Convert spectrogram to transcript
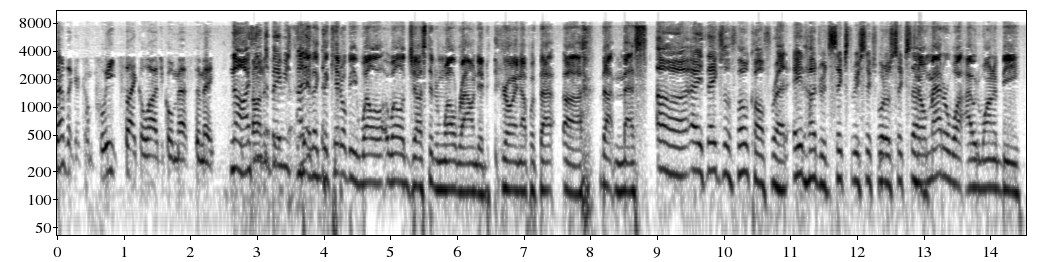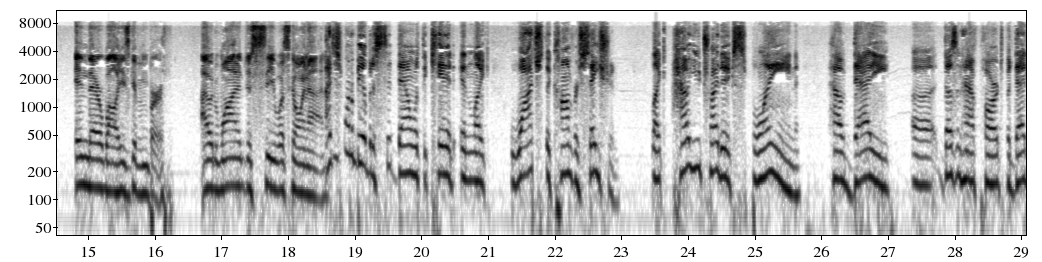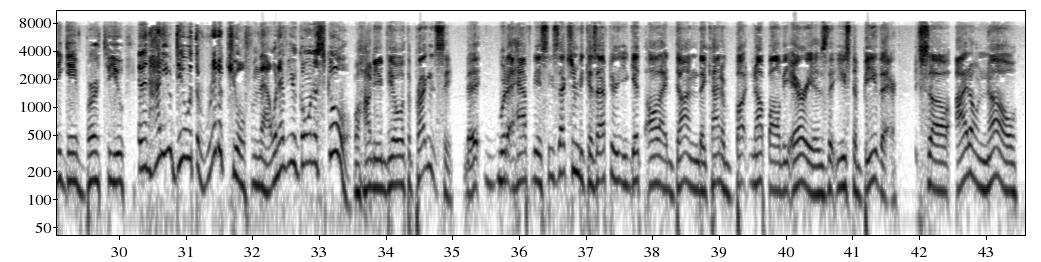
sounds like a complete psychological mess to me. No, I think the Honestly. baby's. I yeah, like the kid will be well well adjusted and well rounded growing up with that uh, that mess. Uh, hey, thanks for the phone call, Fred. 800 636 1067. No matter what, I would want to be in there while he's giving birth. I would want to just see what's going on. I just want to be able to sit down with the kid and like watch the conversation, like how you try to explain how daddy uh, doesn't have parts, but daddy gave birth to you, and then how do you deal with the ridicule from that whenever you're going to school? Well, how do you deal with the pregnancy? It- would it have to be a C-section? Because after you get all that done, they kind of button up all the areas that used to be there. So I don't know.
